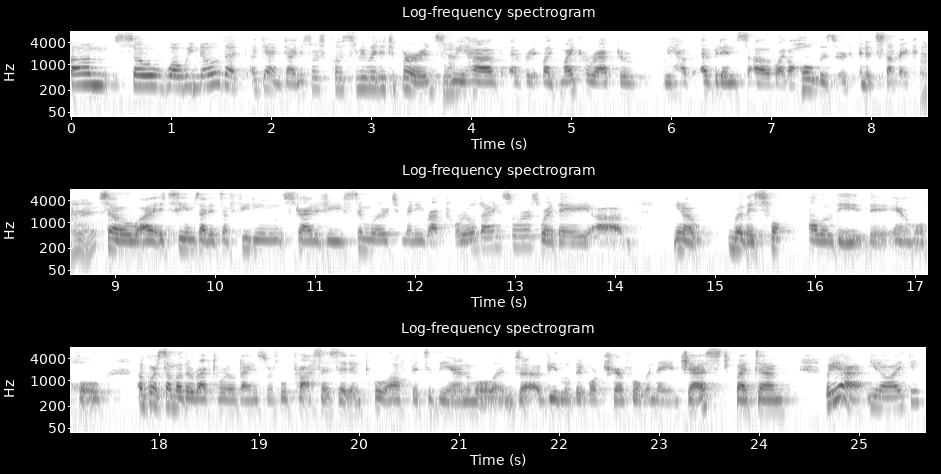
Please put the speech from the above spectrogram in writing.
Um, so, well, we know that again, dinosaurs closely related to birds. Yeah. We have evidence, like Microraptor, we have evidence of like a whole lizard in its stomach. All right. So uh, it seems that it's a feeding strategy similar to many raptorial dinosaurs, where they, um, you know, where they swallow the the animal whole. Of course, some other raptorial dinosaurs will process it and pull off bits of the animal and uh, be a little bit more careful when they ingest. But um, but yeah, you know, I think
